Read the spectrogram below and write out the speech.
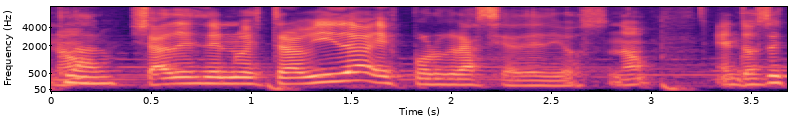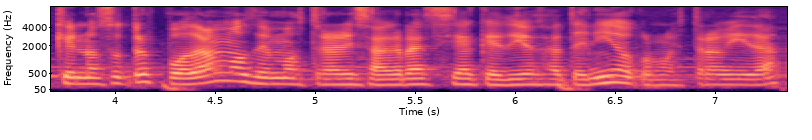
¿no? Ya desde nuestra vida es por gracia de Dios, ¿no? Entonces que nosotros podamos demostrar esa gracia que Dios ha tenido con nuestra vida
